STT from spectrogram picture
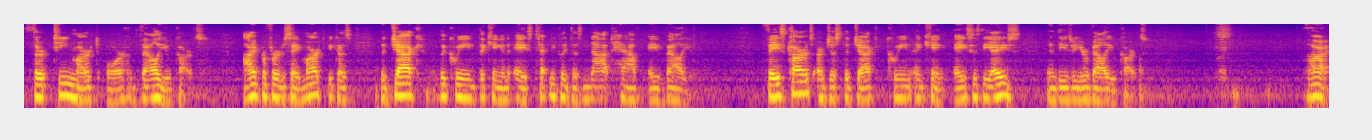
13 marked or value cards. I prefer to say marked because the Jack, the Queen, the King, and the Ace technically does not have a value. Face cards are just the Jack, Queen, and King. Ace is the Ace, and these are your value cards. All right.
